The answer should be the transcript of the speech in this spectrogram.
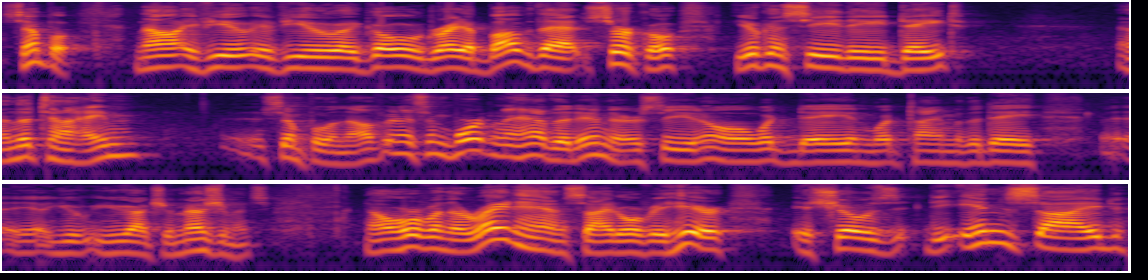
Simple. Now if you, if you uh, go right above that circle, you can see the date and the time simple enough. And it's important to have that in there so you know what day and what time of the day uh, you, you got your measurements. Now over on the right hand side over here, it shows the inside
